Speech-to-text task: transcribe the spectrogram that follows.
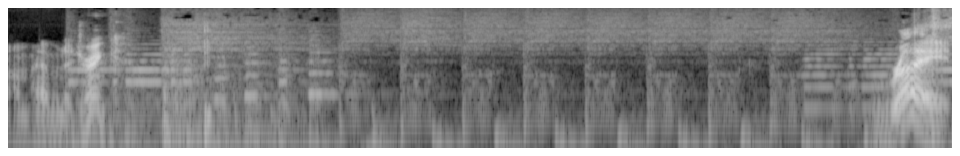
I'm having a drink. Right.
